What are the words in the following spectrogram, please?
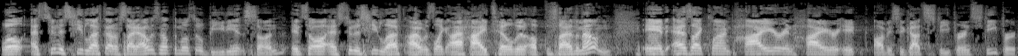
Well, as soon as he left out of sight, I was not the most obedient son. And so as soon as he left, I was like, I hightailed it up the side of the mountain. And as I climbed higher and higher, it obviously got steeper and steeper.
